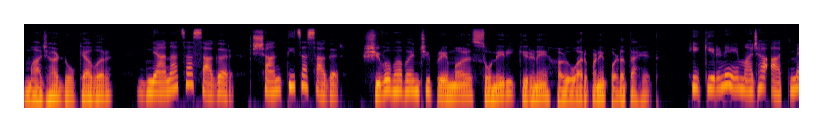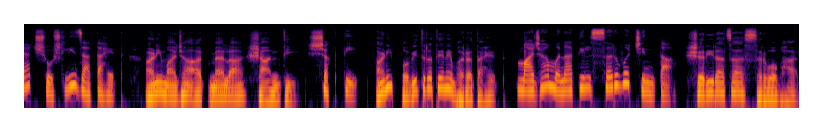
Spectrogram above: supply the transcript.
माझ्या डोक्यावर ज्ञानाचा सागर शांतीचा सागर. शिवबाबांची प्रेमळ सोनेरी किरणे हळुवारपणे पडत आहेत. ही किरणे माझ्या आत्म्यात शोषली जात आहेत. आणि माझ्या आत्म्याला शांती शक्ती. आणि पवित्रतेने भरत आहेत. माझ्या मनातील सर्व चिंता शरीराचा सर्व भार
